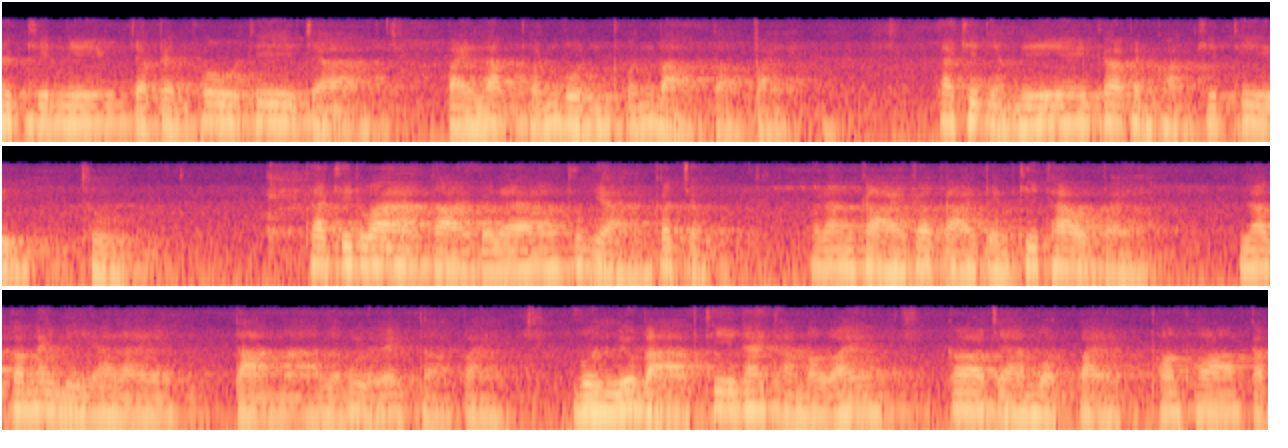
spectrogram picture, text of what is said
นึกคิดนี้จะเป็นผู้ที่จะ ไปรับผลบุญผลบาปต่อไป ถ้าคิดอย่างนี้ก็เป็นความคิดที่ถูก ถ้าคิดว่าตายไปแล้วทุกอย่างก็จบ ร่างกายก็กลายเป็นขี้เท่าไป แล้วก็ไม่มีอะไรตามมาหลงเหลืออีกต่อไป บุญหรือบาปที่ได้ทำเอาไว้ ก็จะหมดไปพร้อมๆกับ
